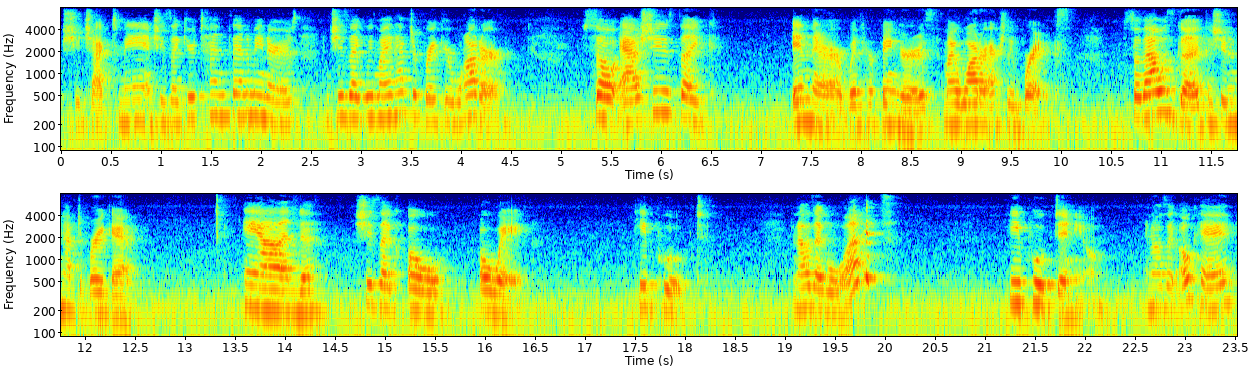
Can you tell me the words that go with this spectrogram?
she checked me and she's like, you're 10 centimeters. And she's like, we might have to break your water. So as she's like in there with her fingers, my water actually breaks. So that was good because she didn't have to break it. And she's like, oh, oh wait, he pooped. And I was like, what? He pooped in you. And I was like, okay.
